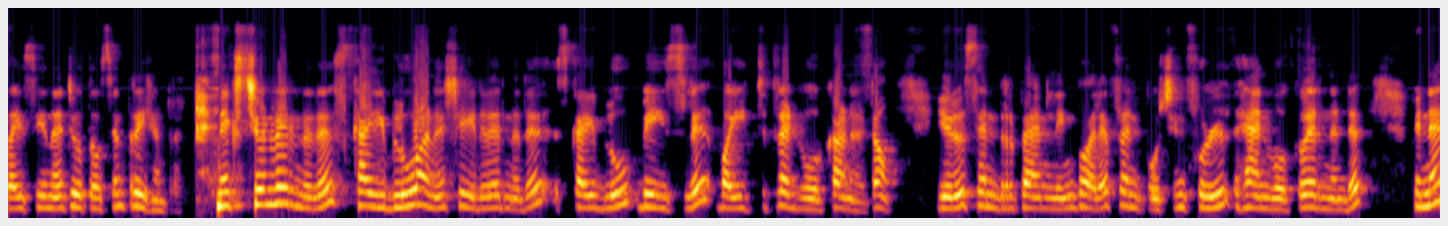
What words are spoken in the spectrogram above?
പ്രൈസ് ചെയ്യുന്നത് two thousand three hundred next one വരുന്നത് സ്കൈ ബ്ലൂ ആണ്. ഷെയ്ഡ് വരുന്നത്. സ്കൈ ബ്ലൂ ബേസിൽ വൈറ്റ് ത്രെഡ് വർക്ക് ആണ് കേട്ടോ. ഈ ഒരു സെന്റർ പാനലിംഗ് പോലെ front portion full hand work വരുന്നുണ്ട്. പിന്നെ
